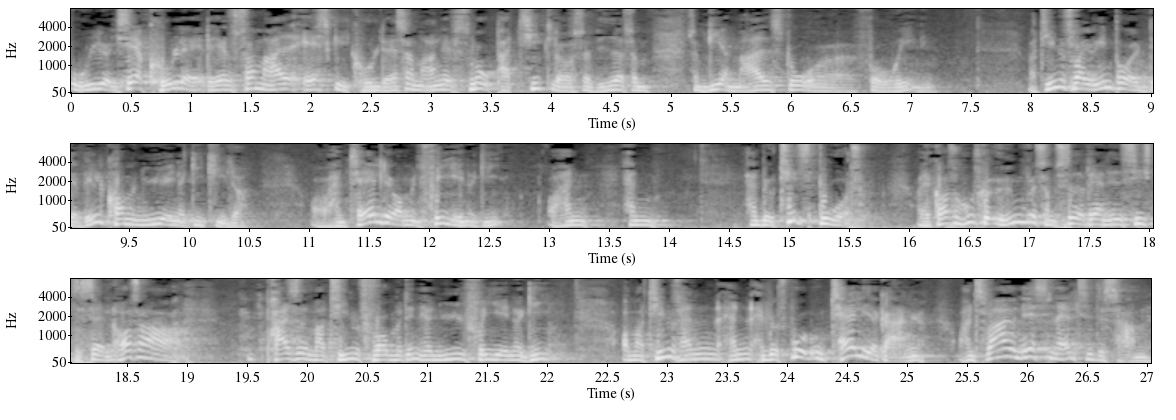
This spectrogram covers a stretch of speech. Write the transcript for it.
olie, og især kul af. Der er jo så meget aske i kul, der er så mange små partikler osv., som, som giver en meget stor øh, forurening. Martinus var jo inde på, at der vil komme nye energikilder, og han talte om en fri energi, og han, han, han blev tit spurgt, og jeg kan også huske, Yngve, som sidder dernede i sidste salen, også har presset Martinus for med den her nye frie energi. Og Martinus, han, han, han blev spurgt utallige gange, og han svarede jo næsten altid det samme.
